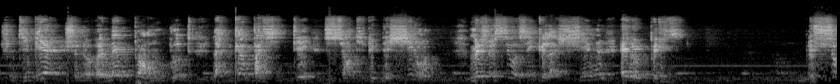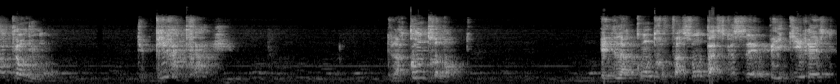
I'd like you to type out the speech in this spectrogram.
Je dis bien, je ne remets pas en doute la capacité scientifique des Chinois. Mais je sais aussi que la Chine est le pays, le champion du monde, du piratage, de la contrebande et de la contrefaçon parce que c'est un pays qui reste,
